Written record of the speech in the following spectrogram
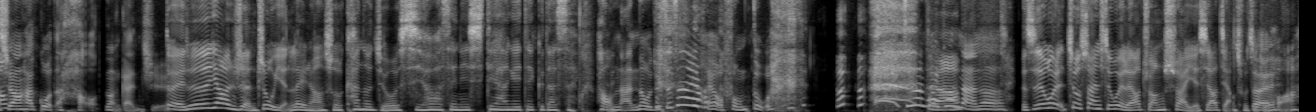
希望他过得好那种感觉。对，就是要忍住眼泪，然后说看到酒，希望在你底下给得给他塞。好难哦，我觉得这真的很有风度。真的太困难了。可是为就算是为了要装帅，也是要讲出这句话，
